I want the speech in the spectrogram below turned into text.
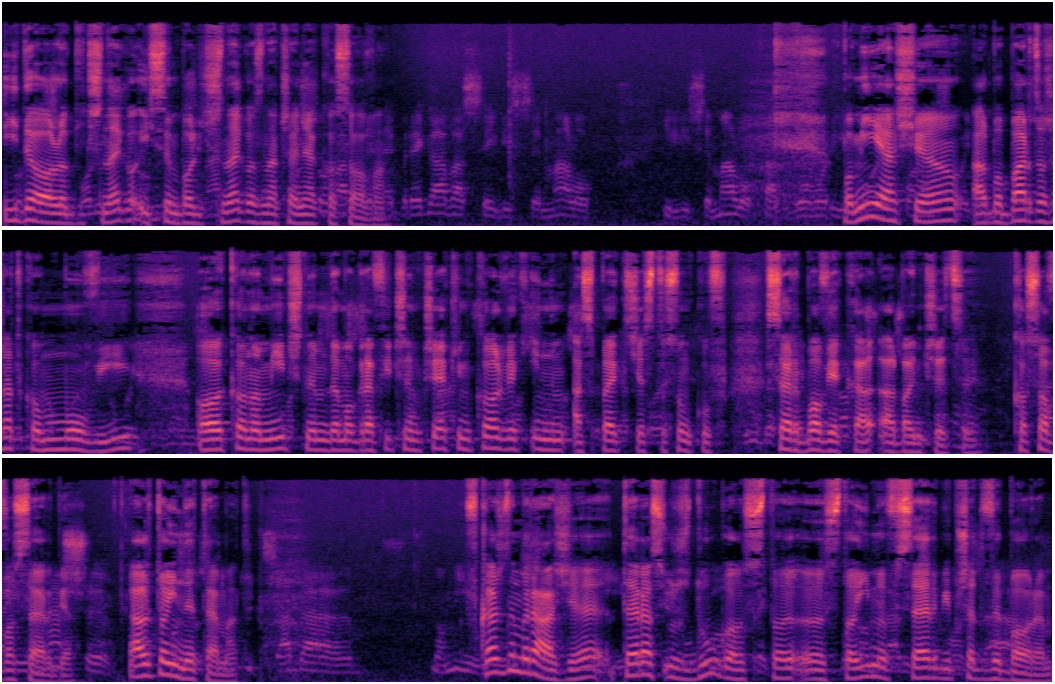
ideologicznego i symbolicznego znaczenia Kosowa. Pomija się albo bardzo rzadko mówi o ekonomicznym, demograficznym czy jakimkolwiek innym aspekcie stosunków Serbowie-Albańczycy, Kosowo-Serbia. Ale to inny temat. W każdym razie, teraz już długo sto, stoimy w Serbii przed wyborem.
